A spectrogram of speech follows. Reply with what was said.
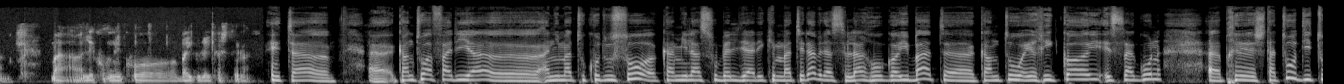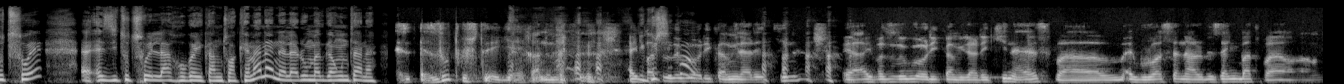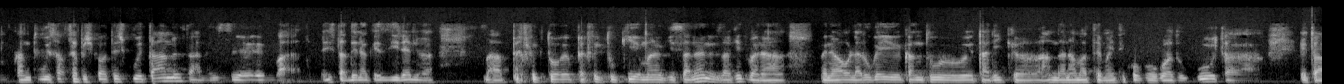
ba, lekorneko bai gura ikastolan. Eta uh, uh, kantua faria uh, animatuko duzu Kamila Zubeldiarekin batera, beraz larrogoi bat uh, kantu errikoi ezagun uh, prestatu ditutzue, uh, ez ditutzue larrogoi kantuak emanen, larun bat gauntan. Ez, ez dut uste egia erran. Aipatu dugu hori kamilarekin. Aipatu dugu hori kamilarekin, ez. Ba, elburua zen albezain bat, ba, kantu ezartzea pixka bat eskuetan, eta nahiz, e, ba, nahiz eta denak ez diren, ba, perfektu, perfektuki emanak izanen, ez dakit, baina, baina hor, larugei kantu etarik uh, handan amate maiteko gogoa dugu, eta, eta,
